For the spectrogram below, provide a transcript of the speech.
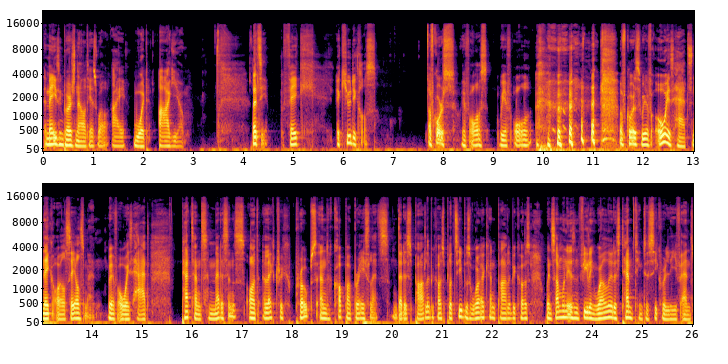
amazing personality as well. I would argue. Let's see, fake cuticles of course, we have all we have all of course we have always had snake oil salesmen. We have always had patent medicines, odd electric probes, and copper bracelets. That is partly because placebos work, and partly because when someone isn't feeling well, it is tempting to seek relief and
